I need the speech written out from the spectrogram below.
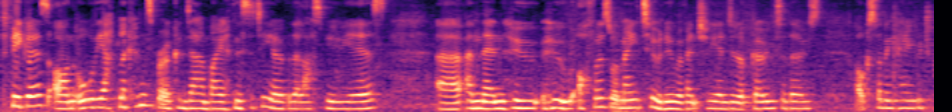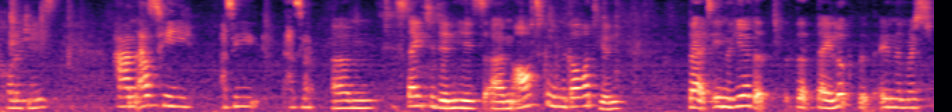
figures on all the applicants broken down by ethnicity over the last few years. Uh, and then who, who offers were made to and who eventually ended up going to those Oxford and Cambridge colleges. And as he as he as he um, stated in his um, article in the Guardian, that in the year that that they looked in the most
